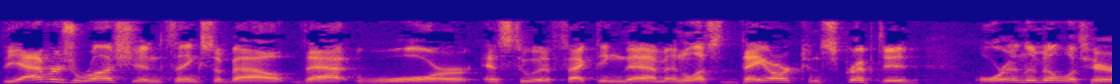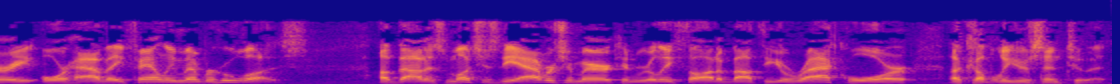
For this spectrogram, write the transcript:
the average Russian thinks about that war as to it affecting them unless they are conscripted or in the military or have a family member who was. About as much as the average American really thought about the Iraq war a couple of years into it.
